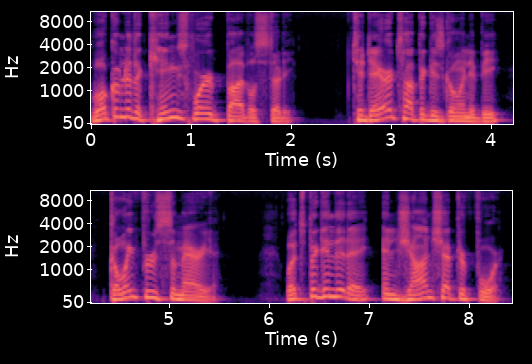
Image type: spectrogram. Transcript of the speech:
Welcome to the King's Word Bible Study. Today our topic is going to be going through Samaria. Let's begin today in John chapter 4.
